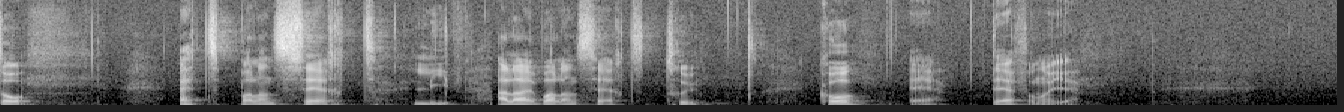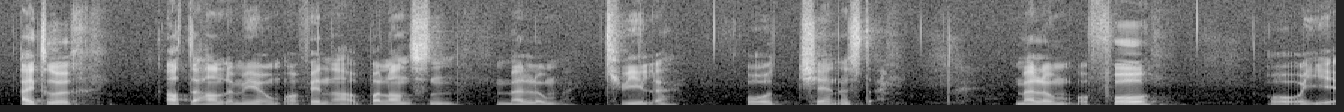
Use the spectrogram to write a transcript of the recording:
Da et balansert liv, eller ei balansert tru. Hva er det for noe? Jeg tror at det handler mye om å finne balansen mellom hvile og tjeneste. Mellom å få og å gi.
